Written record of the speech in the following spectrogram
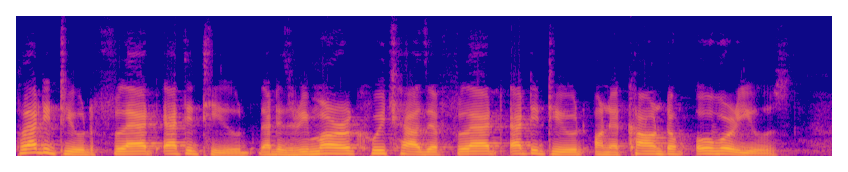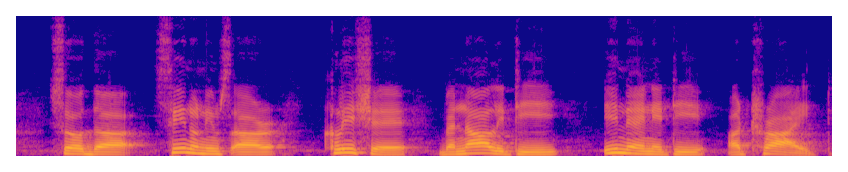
Platitude, flat attitude, that is remark which has a flat attitude on account of overuse. So the synonyms are cliche, banality, inanity, or trite.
